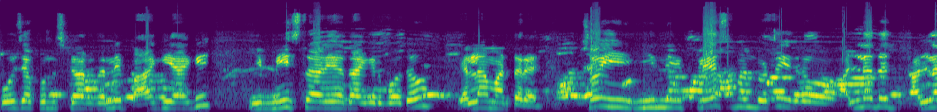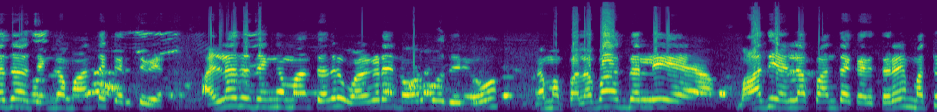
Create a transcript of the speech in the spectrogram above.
ಪೂಜಾ ಪುನಸ್ಕಾರದಲ್ಲಿ ಭಾಗಿಯಾಗಿ ಈ ಮೀಸಲಾಳಿಯೋದಾಗಿರ್ಬೋದು ಎಲ್ಲ ಮಾಡ್ತಾರೆ. ಸೊ ಇಲ್ಲಿ ಪ್ಲೇಸ್ ಬಂದ್ಬಿಟ್ಟು ಇದು ಹಳ್ಳದ ಹಳ್ಳದ ಜಂಗಮ ಅಂತ ಕರಿತೀವಿ. ಹಳ್ಳದ ಜಂಗಮ ಅಂತಂದ್ರೆ ಒಳಗಡೆ ನೋಡ್ಬೋದು ನೀವು. ನಮ್ಮ ಬಲಭಾಗದಲ್ಲಿ ಮಾದಿ ಹಳ್ಳಪ್ಪ ಅಂತ ಕರೀತಾರೆ ಮತ್ತು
